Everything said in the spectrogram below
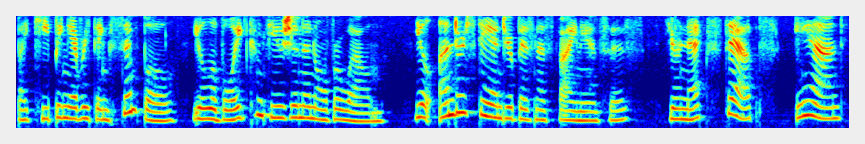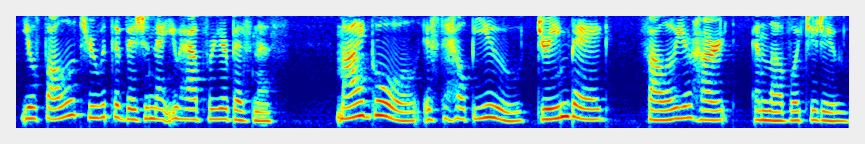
By keeping everything simple, you'll avoid confusion and overwhelm. You'll understand your business finances, your next steps, and you'll follow through with the vision that you have for your business. My goal is to help you dream big, follow your heart, and love what you do.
